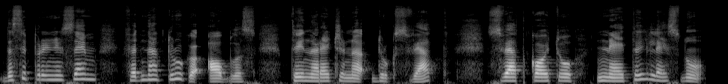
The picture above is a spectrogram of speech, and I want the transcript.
да се пренесем в една друга област, тъй наречена друг свят, свят, който не е тъй лесно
